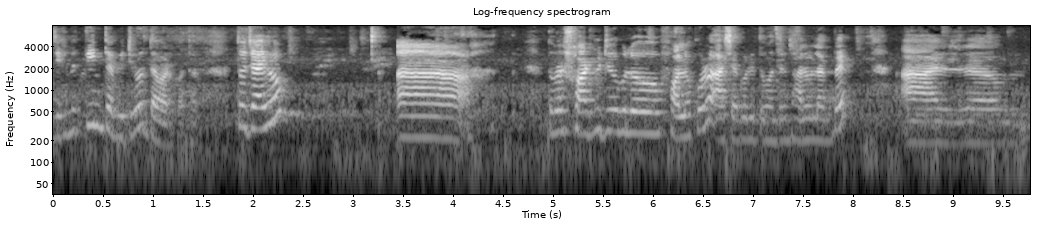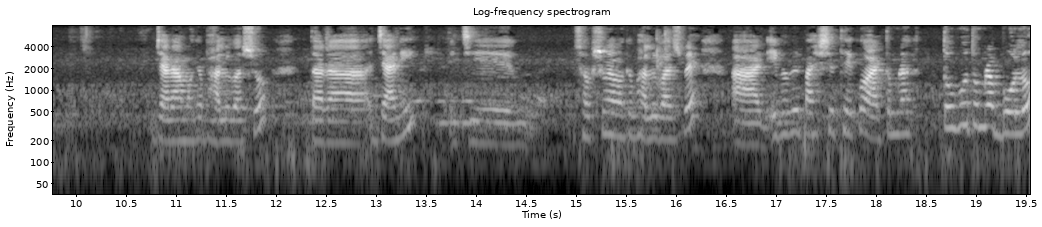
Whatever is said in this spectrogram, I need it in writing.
যেখানে তিনটা ভিডিও দেওয়ার কথা। তো যাই হোক তোমরা শর্ট ভিডিওগুলো ফলো করো। আশা করি তোমাদের ভালো লাগবে। আর যারা আমাকে ভালোবাসো, তারা জানি যে সবসময় আমাকে ভালোবাসবে। আর এভাবে পাশে থেকো। আর তোমরা, তবুও তোমরা বলো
